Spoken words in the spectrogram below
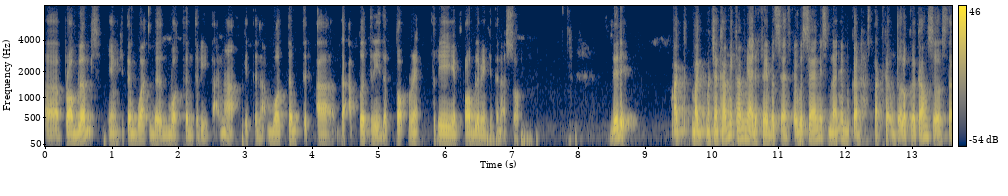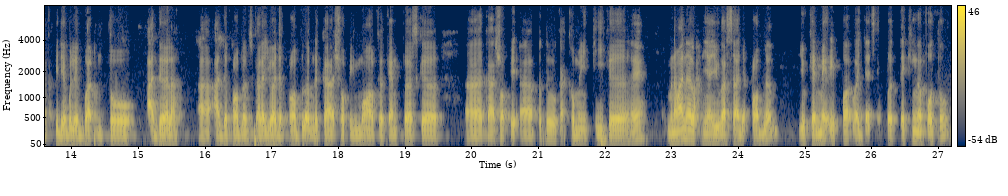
uh, problems yang kita buat the bottom three. Tak nak. Kita nak bottom th- uh, the upper three, the top three problem yang kita nak solve. Jadi macam kami kami ada favor sense. Favor sense ni sebenarnya bukan setakat untuk local council tapi dia boleh buat untuk ada lah uh, ada problems. Kalau you ada problem dekat shopping mall ke campus ke uh, kat shopping uh, apa tu kat community ke eh mana-mana lah yang you rasa ada problem you can make report by just simple taking a photo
